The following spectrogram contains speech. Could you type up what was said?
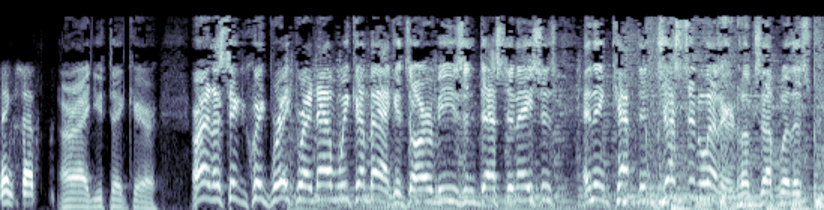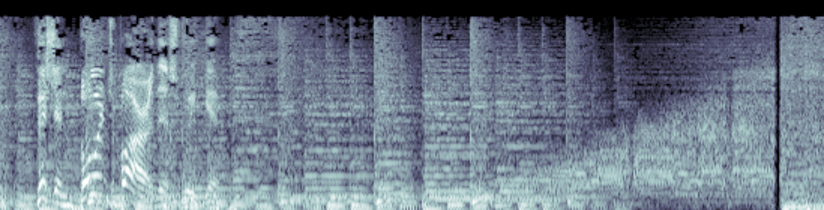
Thanks, Seth. All right, you take care. All right, let's take a quick break right now. When we come back, it's RVs and destinations, and then Captain Justin Leonard hooks up with us fishing Bullard's Bar this weekend.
